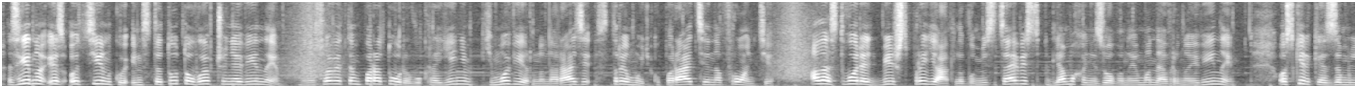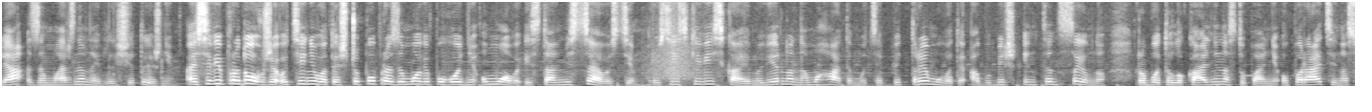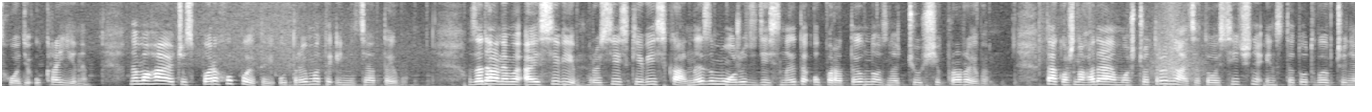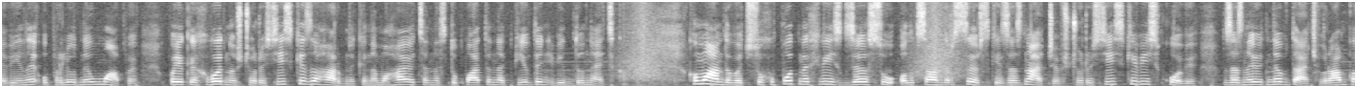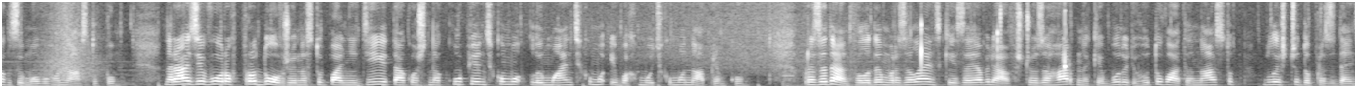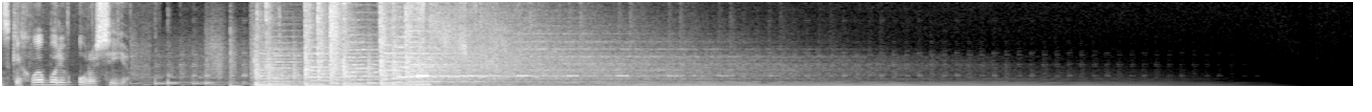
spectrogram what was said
Згідно із оцінкою інституту вивчення війни, мінусові температури в Україні ймовірно наразі стримують операції на фронті, але створять більш сприятливу місцевість для механізованої маневреної війни, оскільки земля замерзне в найближчі тижні. ICV продовжує оцінювати, що, попри зимові погодні умови і стан місцевості, російські війська ймовірно намагатимуться підтримувати або більш інтенсивно робити локальні наступальні операції на сході України, намагаючись перехопити й утримати ініціативу. За даними ICV, російські війська не зможуть здійснити оперативно значущі прориви. Також нагадаємо, що 13 січня інститут вивчення війни оприлюднив мапи, по яких видно, що російські загарбники намагаються наступати на південь від Донецька. Командувач сухопутних військ ЗСУ Олександр Сирський зазначив, що російські військові зазнають невдач в рамках зимового наступу. Наразі ворог продовжує наступальні дії також на Куп'янському, Лиманському і Бахмутському напрямку. Президент Володимир Зеленський заявляв, що загарбники будуть готувати наступ ближче до президентських виборів у Росії.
